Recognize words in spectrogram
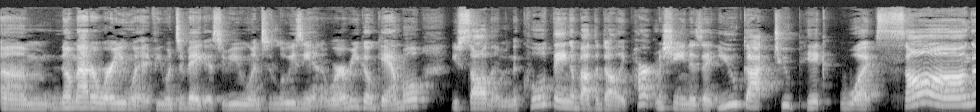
Um, no matter where you went, if you went to Vegas, if you went to Louisiana, wherever you go gamble, you saw them. And the cool thing about the Dolly Parton machine is that you got to pick what song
